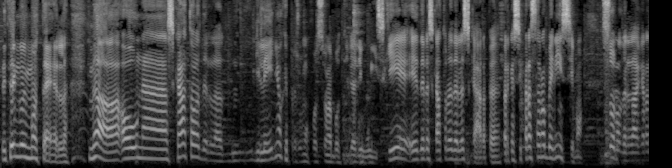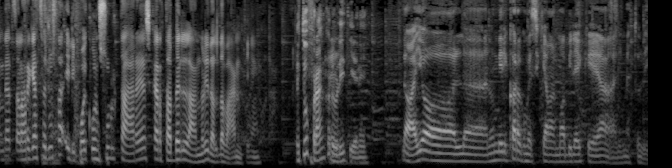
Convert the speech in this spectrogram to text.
Li tengo in motel. No, ho una scatola del- di legno che presumo fosse una bottiglia di whisky e, e delle scatole delle scarpe perché si prestano benissimo. Sono della grandezza, larghezza giusta e li puoi consultare scartabellandoli dal davanti. E tu Franco dove li tieni? No, io il- non mi ricordo come si chiama il mobile Ikea, li metto lì.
